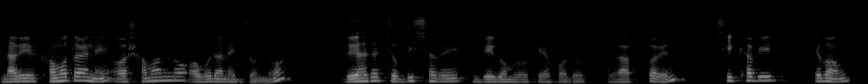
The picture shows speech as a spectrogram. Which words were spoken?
নারীর ক্ষমতায়নে অসামান্য অবদানের জন্য দুই হাজার চব্বিশ সালে বেগম রোকেয়া পদক লাভ করেন শিক্ষাবিদ এবং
